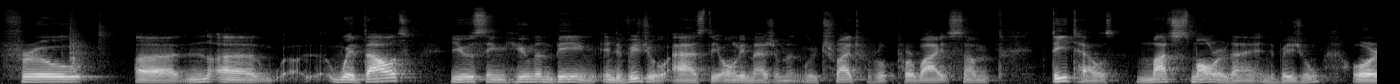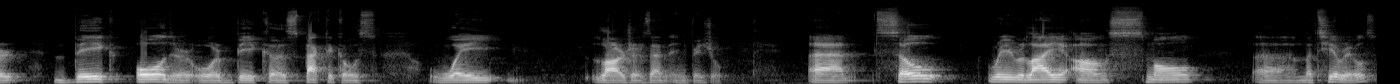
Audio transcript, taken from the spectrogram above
through without using human being individual as the only measurement. We try to pro- provide some details much smaller than individual or big order or big uh, spectacles way larger than individual. Um, so we rely on small uh, materials,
